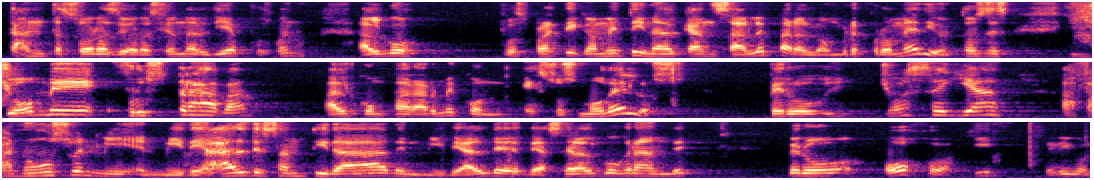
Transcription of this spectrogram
tantas horas de oración al día, pues bueno, algo pues prácticamente inalcanzable para el hombre promedio. Entonces yo me frustraba al compararme con esos modelos, pero yo seguía afanoso en mi, en mi ideal de santidad, en mi ideal de, hacer algo grande, pero ojo, aquí te digo,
